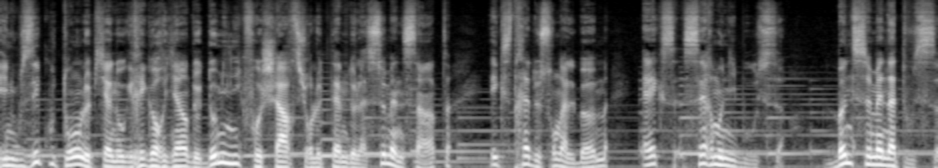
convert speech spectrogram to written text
Et nous écoutons le piano grégorien de Dominique Fauchard sur le thème de la Semaine Sainte, extrait de son album Ex Sermonibus. Bonne semaine à tous.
